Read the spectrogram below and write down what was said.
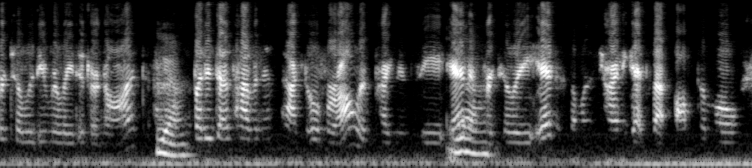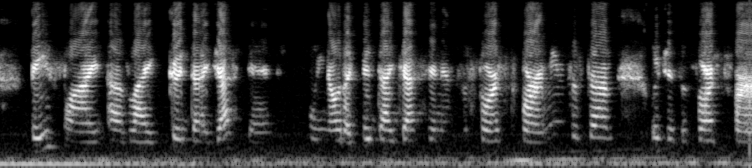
fertility related or not. Yeah. But it does have an impact overall in pregnancy and yeah. in fertility. And if someone's trying to get to that optimal baseline of like good digestion, we know that good digestion is the source for our immune system, which is the source for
